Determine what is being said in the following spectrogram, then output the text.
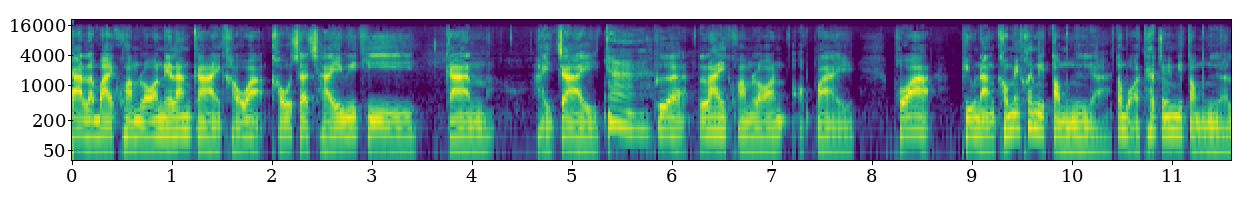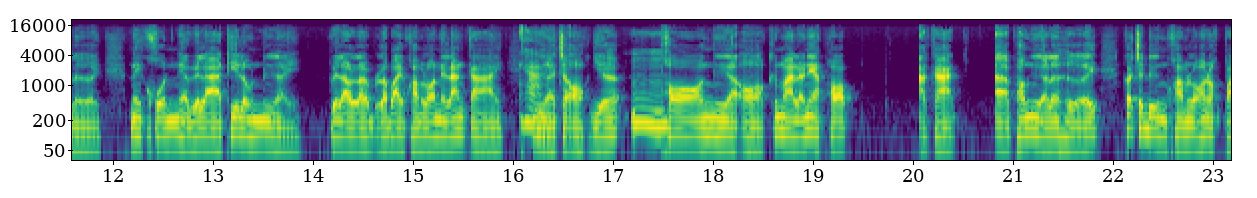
การระบายความร้อนในร่างกายเขาอะเขาจะใช้วิธีการหายใจอ่าเพื่อไล่ความร้อนออกไป เพราะว่าผิวหนังเขาไม่ค่อยมีต่อมเหงื่อ ต้องบอกว่าแทบจะไม่มีต่อมเหงื่อเลย ในคนเนี่ยเวลาที่เราเหนื่อย เวลาเราระบายความร้อนในร่างกายค่ะเหงื่อจะออกเยอะ พอเหงื่อออกขึ้นมาแล้วเนี่ยพออากาศเอ่อพอเหงื่อระเหย ก็จะดึงความร้อนออกไป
